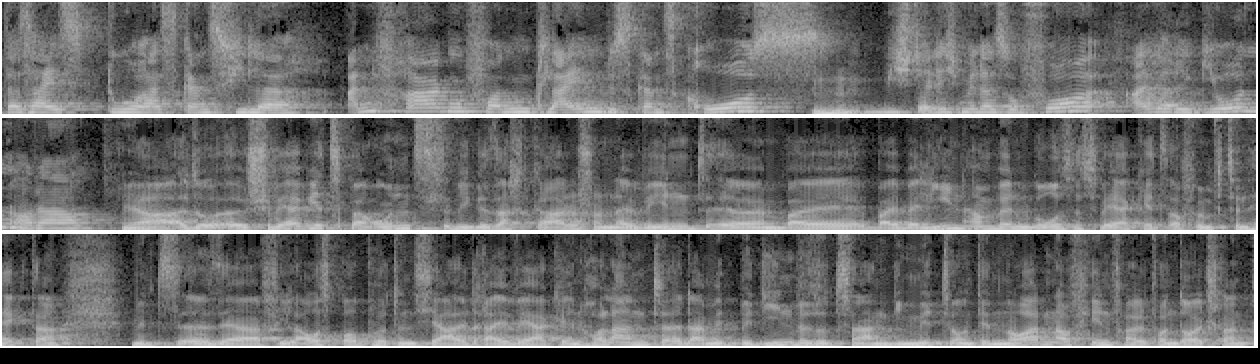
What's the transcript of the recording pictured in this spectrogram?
Das heißt, du hast ganz viele Anfragen von klein bis ganz groß. Mhm. Wie stelle ich mir das so vor? Alle Regionen oder? Ja, also äh, schwer wird's bei uns, wie gesagt, gerade schon erwähnt, äh, bei, bei Berlin haben wir ein großes Werk jetzt auf 15 Hektar mit äh, sehr viel Ausbaupotenzial, drei Werke in Holland. Äh, damit bedienen wir sozusagen die Mitte und den Norden auf jeden Fall von Deutschland.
